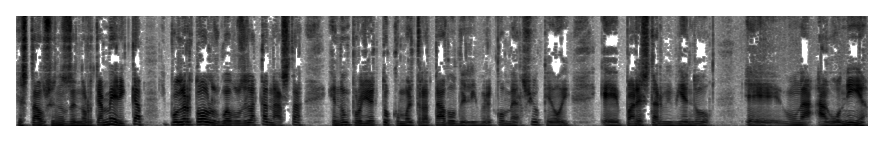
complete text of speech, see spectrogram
Estados Unidos de Norteamérica, y poner todos los huevos de la canasta en un proyecto como el Tratado de Libre Comercio, que hoy eh, parece estar viviendo eh, una agonía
